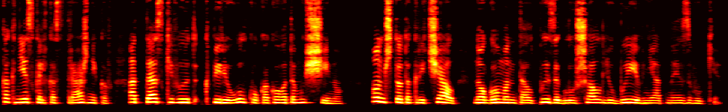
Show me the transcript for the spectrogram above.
как несколько стражников оттаскивают к переулку какого-то мужчину, он что-то кричал, но гомон толпы заглушал любые внятные звуки.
